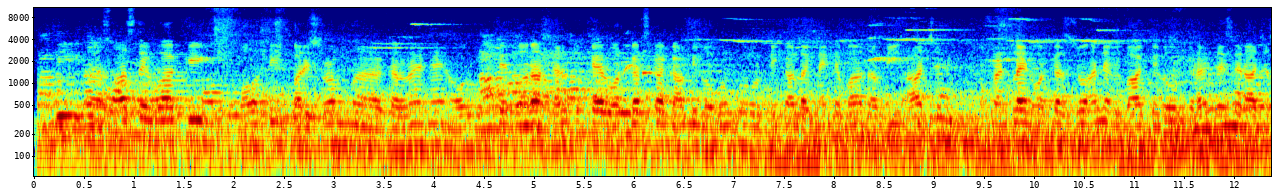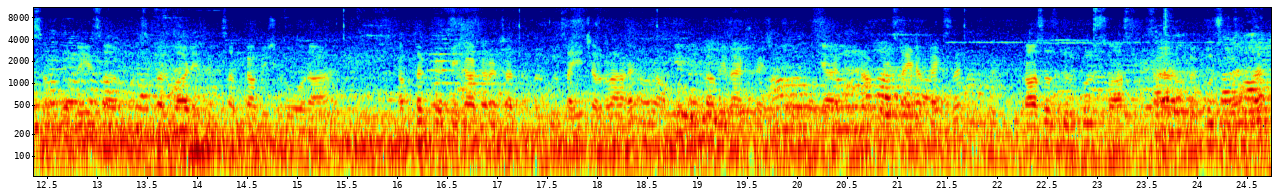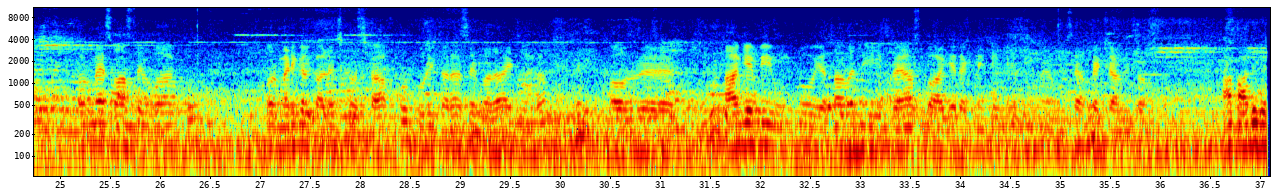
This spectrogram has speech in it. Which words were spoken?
अभी स्वास्थ्य विभाग की बहुत ही परिश्रम कर रहे हैं और उनके द्वारा हेल्थ केयर वर्कर्स का काफ़ी लोगों को टीका लगने के बाद अभी आज फ्रंटलाइन वर्कर्स जो अन्य विभाग के लोग हैं, जैसे राजस्व, पुलिस और म्यूनसिपल बॉडीज इन सब का भी शुरू हो रहा है। अब तक टीकाकरण चल बिल्कुल सही चल रहा है और हम लोगों का भी वैक्सीनेशन शुरू हो गया है। ना कोई साइड इफेक्ट्स है। प्रोसेस बिल्कुल स्वास्थ्य बिल्कुल स्मूथ है और मैं स्वास्थ्य विभाग को और मेडिकल कॉलेज को स्टाफ को पूरी तरह से बधाई दूँगा और आगे भी उनको यथावधि प्रयास को आगे रखने के लिए भी मैं उनसे अपेक्षा भी करूँगा। आप घंटे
